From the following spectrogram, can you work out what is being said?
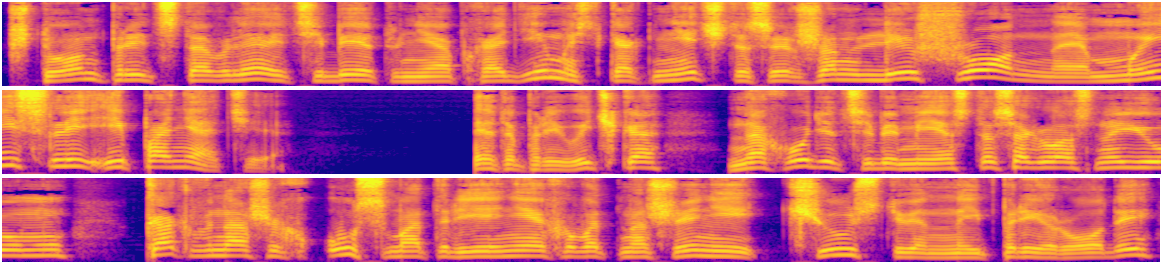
что он представляет себе эту необходимость как нечто совершенно лишенное мысли и понятия. Эта привычка находит себе место, согласно Юму, как в наших усмотрениях в отношении чувственной природы,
